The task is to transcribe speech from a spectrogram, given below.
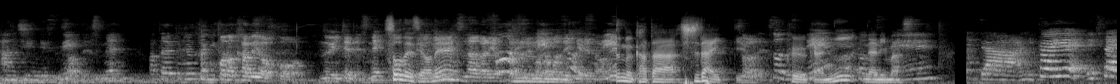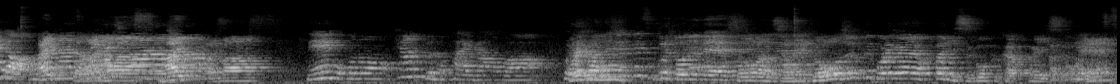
安心ですね、そうですね。また、この壁をこう抜いてですね。そうですよねつながりをすることもできるので。住む方次第っていう空間になりますじゃあ2階へ行きたいと思はいい、ます、わお願います。はい、わかりまねここのキャンプの階段はこれがねす。これ標準です。そうなんですよね標準でこれがやっぱりすごくかっこいいですよね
